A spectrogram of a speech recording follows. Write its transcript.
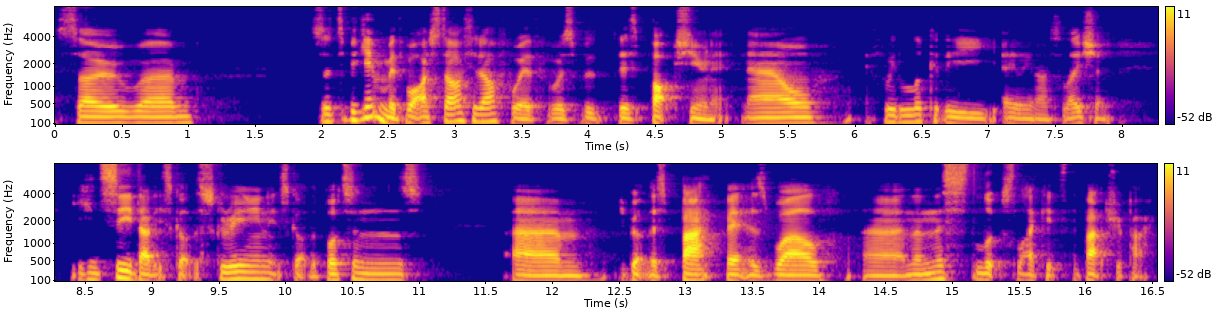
so um, so to begin with, what I started off with was with this box unit. Now, if we look at the alien isolation, you can see that it's got the screen, it's got the buttons, um, you've got this back bit as well, uh, and then this looks like it's the battery pack.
